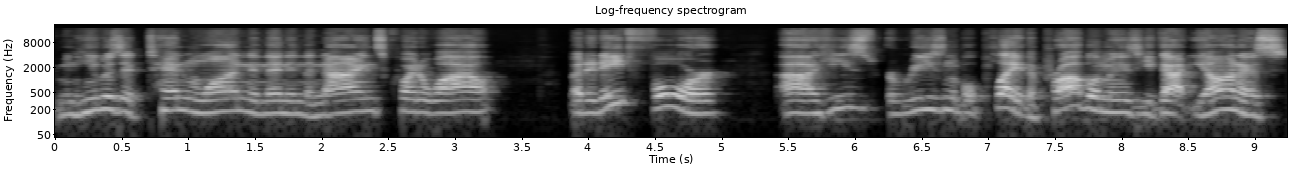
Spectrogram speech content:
I mean, he was at 10 1 and then in the nines quite a while. But at 8 4, uh, he's a reasonable play. The problem is you got Giannis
